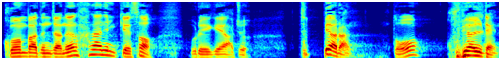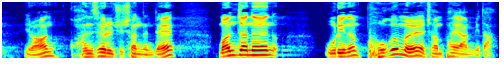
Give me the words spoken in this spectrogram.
구원받은 자는 하나님께서 우리에게 아주 특별한 또 구별된 이런 권세를 주셨는데 먼저는 우리는 복음을 전파해야 합니다.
